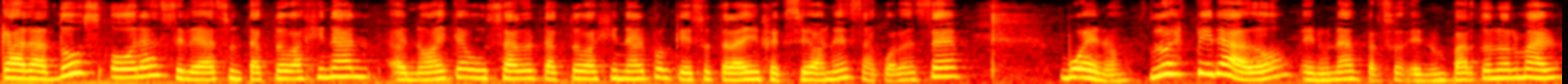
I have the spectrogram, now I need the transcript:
Cada dos horas se le hace un tacto vaginal. Eh, no hay que abusar del tacto vaginal porque eso trae infecciones, acuérdense. Bueno, lo esperado en, una en un parto normal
